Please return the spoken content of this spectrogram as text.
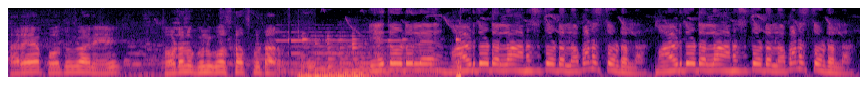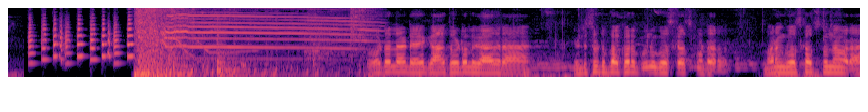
సరే పోతు కానీ తోటలు గును కోసుకొచ్చుకుంటారు. ఏ తోటలే? మామిడి తోటల్లా? అనస తోటల్లా? పనస తోటల్లా? మామిడి తోటల్లా? అనస తోటల్లా? పనస తోటల్లా? తోటలు అంటే గా తోటలు కాదురా. ఇంటి చుట్టుపక్కల గును కోసుకొచ్చుకుంటారు. మనం కోసుకొచ్చుకుందామరా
